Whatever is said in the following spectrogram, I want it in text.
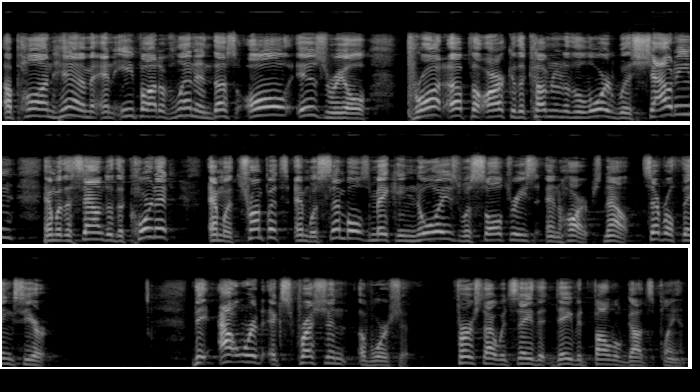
upon him an ephod of linen. Thus all Israel brought up the ark of the covenant of the Lord with shouting and with the sound of the cornet and with trumpets and with cymbals, making noise with psalteries and harps. Now, several things here. The outward expression of worship. First, I would say that David followed God's plan.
